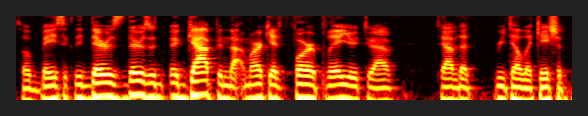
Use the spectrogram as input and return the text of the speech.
So basically there's there's a, a gap in that market for a player to have to have that retail location.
